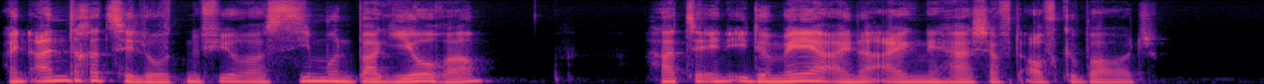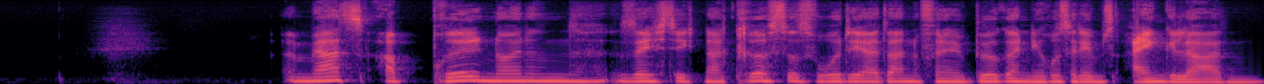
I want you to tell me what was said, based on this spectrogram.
Ein anderer Zelotenführer, Simon Bagiora, hatte in Idumäa eine eigene Herrschaft aufgebaut. Im März, April 69 nach Christus wurde er dann von den Bürgern Jerusalems eingeladen,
